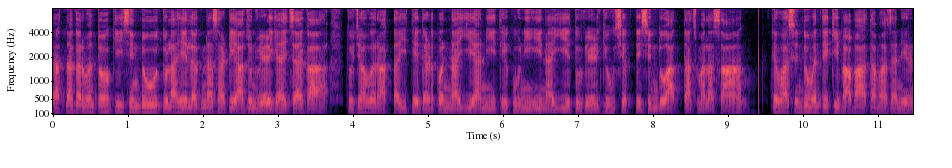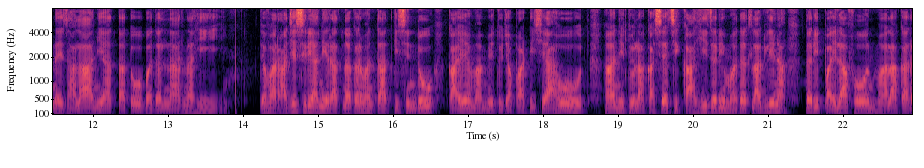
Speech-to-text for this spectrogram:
रत्नाकर म्हणतो की सिंधू तुला हे लग्नासाठी अजून वेळ घ्यायचा आहे का? तुझ्यावर आत्ता इथे दडपण नाही आहे आणि इथे कोणीही नाही आहे तू वेळ घेऊ शकते सिंधू आत्ताच मला सांग. तेव्हा सिंधू म्हणते की बाबा आता माझा निर्णय झाला आणि आता तो बदलणार नाही. तेव्हा राजश्री आणि रत्नाकर म्हणतात की सिंधू कायम आम्ही तुझ्या पाठीशी आहोत. आणि तुला कशाची काही जरी मदत लागली ना तरी पहिला फोन मला कर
